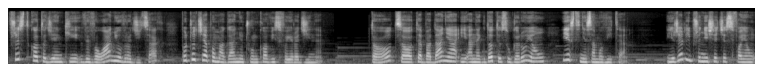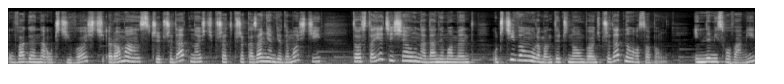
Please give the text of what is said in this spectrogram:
Wszystko to dzięki wywołaniu w rodzicach poczucia pomaganiu członkowi swojej rodziny. To, co te badania i anegdoty sugerują, jest niesamowite. Jeżeli przeniesiecie swoją uwagę na uczciwość, romans czy przydatność przed przekazaniem wiadomości, to stajecie się na dany moment uczciwą, romantyczną bądź przydatną osobą. Innymi słowami,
